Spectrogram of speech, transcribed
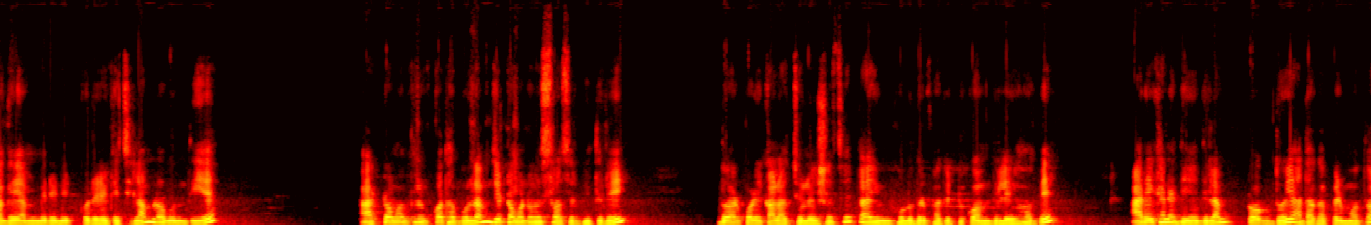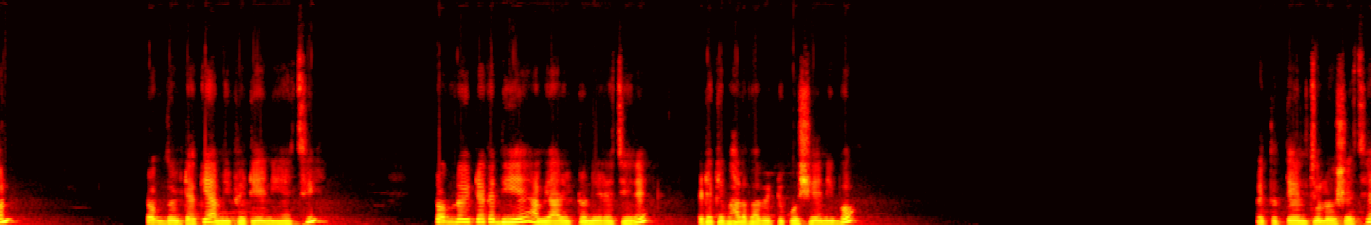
আগে আমি ম্যারিনেট করে রেখেছিলাম লবণ দিয়ে। আর টমেটোর কথা বললাম যে টমেটোর সসের ভিতরেই দেওয়ার পরে কালার চলে এসেছে, তাই হলুদের ফাঁক একটু কম দিলেই হবে। আর এখানে দিয়ে দিলাম টক দই আধা কাপের মতন। টক দইটাকে আমি ফেটিয়ে নিয়েছি। টক দইটাকে দিয়ে আমি আর একটু নেড়ে চেড়ে এটাকে ভালোভাবে একটু কষিয়ে নিব। একটু তেল চলে এসেছে।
